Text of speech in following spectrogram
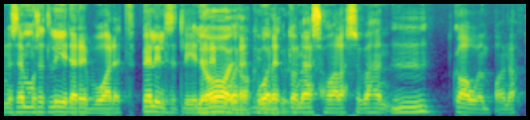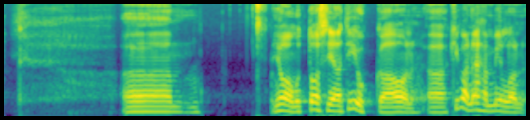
ne semmoiset liiderivuodet, pelilliset Joo, liiderivuodet, joo, kyllä, vuodet kyllä. on SHL vähän mm. kauempana. Öö, joo, mutta tosiaan tiukkaa on. Öö, kiva nähdä milloin,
